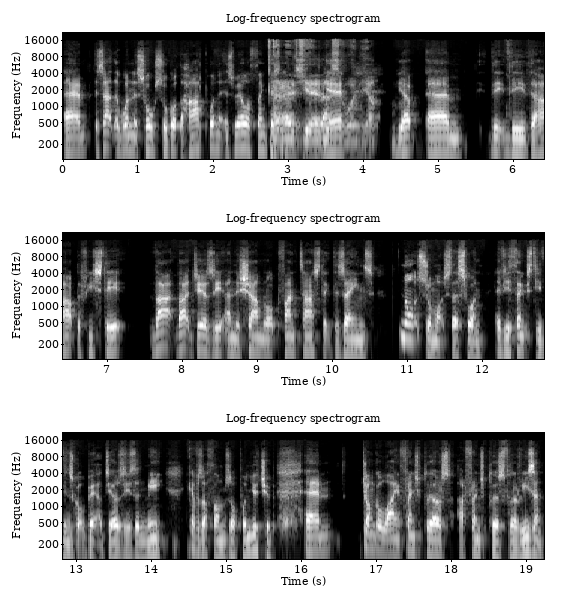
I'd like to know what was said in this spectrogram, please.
um, is that the one that's also got the harp on it as well? I think it is. Yeah, that's yeah. the one. Yep. Yep. Um, the the the harp, the Free State, that that jersey and the Shamrock, fantastic designs. Not so much this one. If you think Steven's got better jerseys than me, give us a thumbs up on YouTube. Um, Jungle Lion, French players are French players for a reason.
